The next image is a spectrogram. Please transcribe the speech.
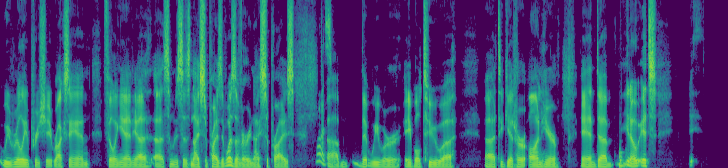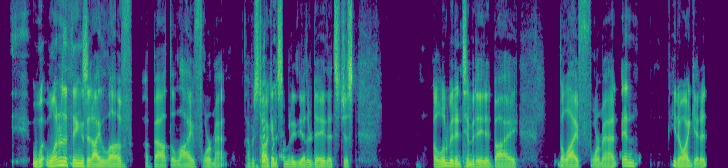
we really appreciate Roxane filling in. Yeah, uh, somebody says nice surprise. It was a very nice surprise um, that we were able to uh, uh, to get her on here, and uh, you know, it's w- one of the things that I love about the live format. I was talking to somebody the other day that's just a little bit intimidated by the live format, and you know, I get it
